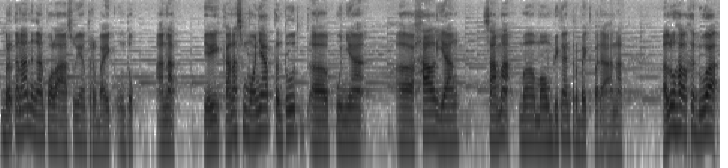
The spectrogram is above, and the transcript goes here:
berkenan dengan pola asuh yang terbaik untuk anak. Jadi karena semuanya tentu uh, punya uh, hal yang sama mau memberikan terbaik kepada anak. Lalu hal kedua,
